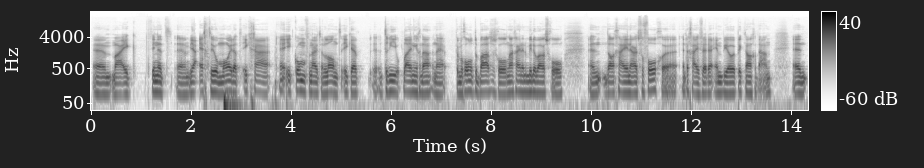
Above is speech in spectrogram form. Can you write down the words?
Ehm, maar ik vind het ehm, ja, echt heel mooi dat ik ga... eh, ik kom vanuit een land. Ik heb eh, drie opleidingen gedaan. Nou ja, ik ben begonnen op de basisschool. Dan ga je naar de middelbare school. En dan ga je naar het vervolg. eh, en dan ga je verder. MBO heb ik dan gedaan. En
